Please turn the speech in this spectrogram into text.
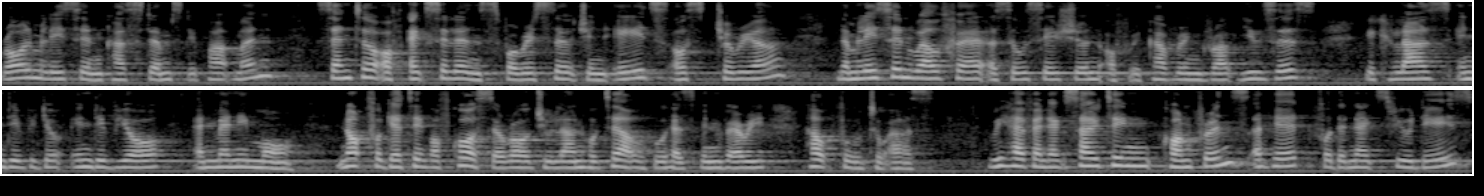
Royal Malaysian Customs Department, Center of Excellence for Research in AIDS, Austria, the Malaysian Welfare Association of Recovering Drug Users, Ikhlas, Indivior, and many more. Not forgetting, of course, the Royale Chulan Hotel, who has been very helpful to us. We have an exciting conference ahead for the next few days.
